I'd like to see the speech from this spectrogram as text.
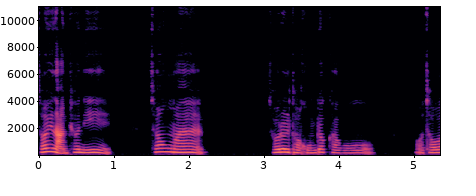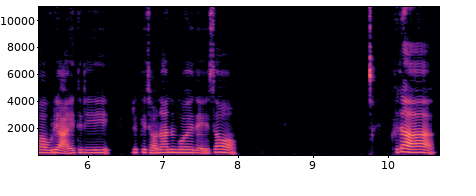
저희 남편이 정말 저를 더 공격하고 어 저와 우리 아이들이 이렇게 전하는 거에 대해서 그닥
